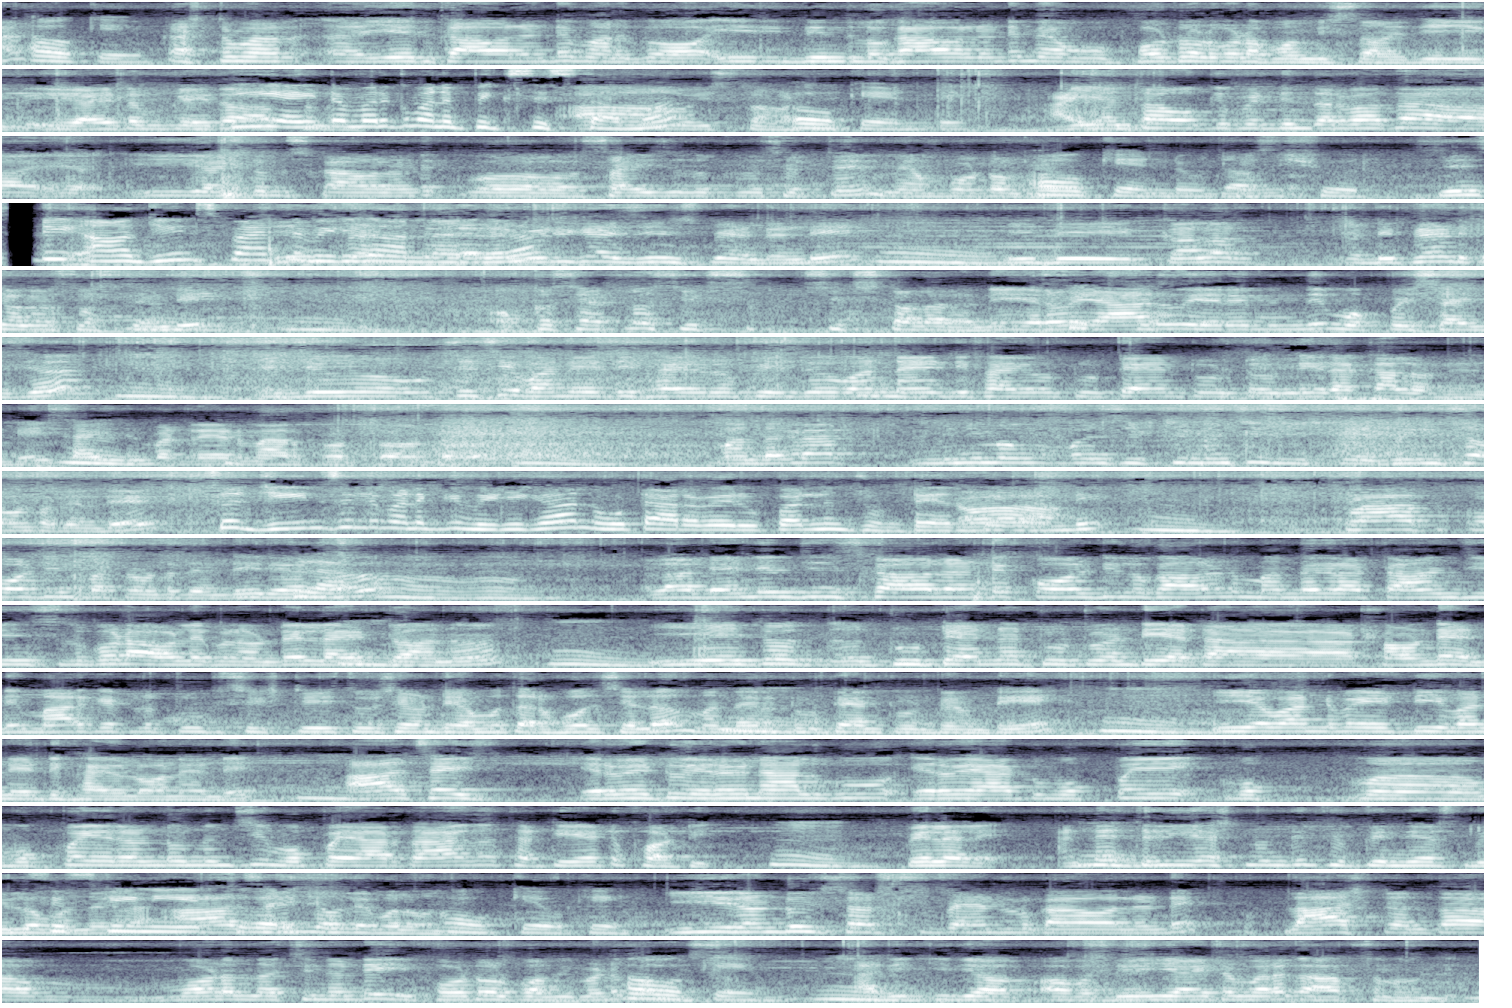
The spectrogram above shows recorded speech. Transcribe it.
కస్టమర్ ఏది కావాలంటే మనకు దీంట్లో కావాలంటే మేము ఫోటోలు కూడా పంపిస్తాం. ఇది ఈ ఐటమ్కి అయితే ఈ ఐటమ్ వరకు మనం పిక్స్ ఇస్తామా. ఓకే అండి. అవి అంతా ఓకే పెట్టిన తర్వాత ఈ ఐటమ్స్ కావాలంటే సైజు చెప్తే మేము ఫోటోలు ఓకే అండి ఓకే షూర్ జీన్స్ ఆ జీన్స్ ప్యాంట్ విడిగా అన్నారు కదా? విడిగా జీన్స్ ప్యాంట్ అండి. Hmm. ఇది కలర్ డిఫరెంట్ కలర్స్ వస్తాయండి. ఉమ్, ఒక సెట్లో సిక్స్ సిక్స్ కలర్ అండి. ఇరవై ఆరు ఇరవై ఎనిమిది ముప్పై సైజు ఉమ్, ఇది వచ్చేసి one eighty five rupees one ninety five two ten two twenty రకాలు ఉన్నాయండి. సైజ్ బట్టి రేట్ మారిపోతూ ఉంటుంది. మన దగ్గర మినిమం వన్ సిక్స్టీ నుంచి జీన్స్ ఉంటుందండి. సో జీన్సులు మనకి విడిగా నూట అరవై రూపాయల నుంచి ఉంటాయి క్లాత్ క్వాలిటీని బట్టి ఉంటుందండి రేట్. అలా డెనిమ్ జీన్స్ కావాలంటే క్వాలిటీలో కావాలంటే మన దగ్గర టాన్ జీన్స్ కూడా అవైలబుల్ ఉంటాయి లైట్ టాన్. ఈ అయితే టూ టెన్ టూ ట్వంటీ అట్లా అట్లా ఉంటాయండి. మార్కెట్లో టూ సిక్స్టీ టూ సెవెంటీ అమ్ముతారు హోల్సేల్. మన దగ్గర టూ టెన్ టూ ట్వంటీ. ఈ వన్ ఎయిటీ వన్ ఎయిటీ ఫైవ్లో ఉన్నాయండి ఆల్ సైజ్ ఇరవై టూ ఇరవై నాలుగు ఇరవై ఆరు ముప్పై ముప్పై రెండు నుంచి ముప్పై ఆరు దాకా థర్టీ ఎయిట్ ఫార్టీ పిల్లలే. అంటే త్రీ ఇయర్స్ నుండి fifteen years below size available ఉంది. ఈ రెండు షర్ట్స్ ప్యాంట్లు కావాలంటే లాస్ట్ అంతా మోడల్ నచ్చిందంటే ఈ ఫోటోలు పంపించమంటే. అది ఇది ఈ ఐటమ్ వరకు ఆప్షన్ ఉంది.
